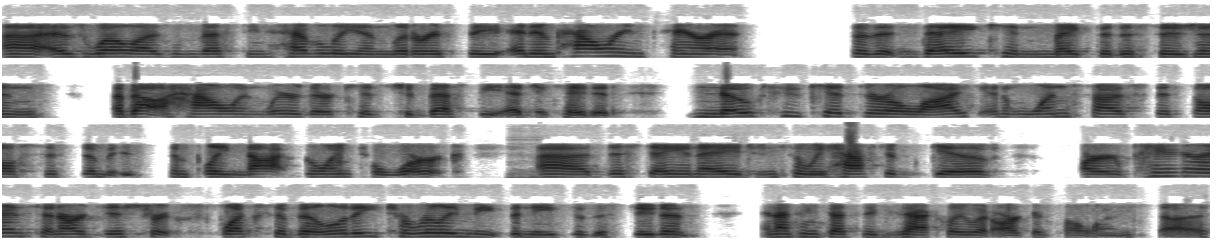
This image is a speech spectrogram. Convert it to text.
uh, as well as investing heavily in literacy and empowering parents so that they can make the decisions about how and where their kids should best be educated. No two kids are alike, and a one size fits all system is simply not going to work uh, this day and age. And so we have to give our parents and our districts flexibility to really meet the needs of the students. And I think that's exactly what Arkansas Learns does.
